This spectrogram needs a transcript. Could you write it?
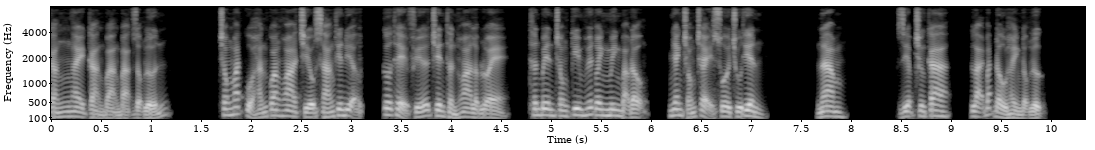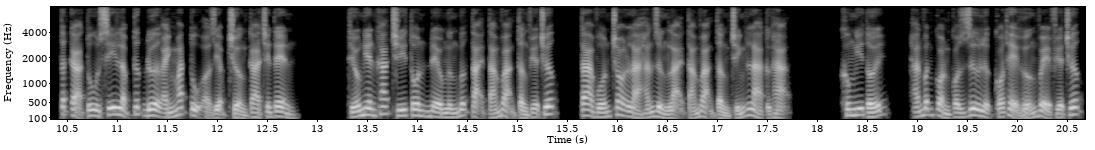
càng ngày càng bàng bạc rộng lớn. Trong mắt của hắn quang hoa chiếu sáng thiên địa, cơ thể phía trên thần hoa lập lòe, thân bên trong kim huyết oanh minh bạo động, nhanh chóng chạy xuôi chú thiên. Nam. Diệp trường ca lại bắt đầu hành động lực. Tất cả tu sĩ lập tức đưa ánh mắt tụ ở diệp trường ca trên tên. Thiếu niên khác trí tôn đều ngừng bước tại tám vạn tầng phía trước, ta vốn cho là hắn dừng lại tám vạn tầng chính là cực hạn. Không nghĩ tới hắn vẫn còn có dư lực có thể hướng về phía trước.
